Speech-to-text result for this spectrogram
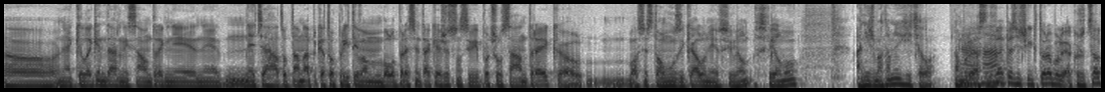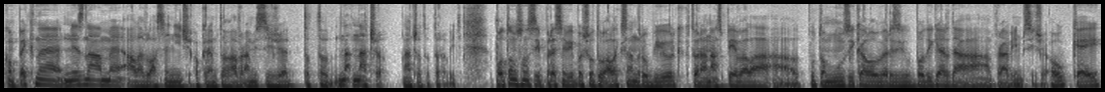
uh, nejaký legendárny soundtrack, nie, nie, neťahá to tam. Napríklad to Pretty Woman bolo presne také, že som si vypočul soundtrack uh, vlastne z toho muzikálu, nie z, film, z filmu a nič ma tam nechytilo. Tam boli Aha. asi dve pesničky, ktoré boli akože celkom pekné, neznáme, ale vlastne nič okrem toho. A vravím si, že toto, na, na čo? Na čo toto robiť? Potom som si presne vypočul tú Alexandru Björk, ktorá naspievala túto muzikálovú verziu Bodyguarda a vravím si, že OK.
